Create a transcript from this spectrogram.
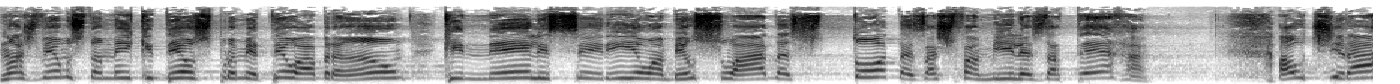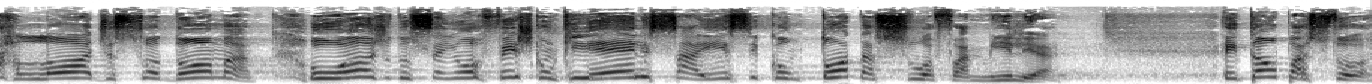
Nós vemos também que Deus prometeu a Abraão que nele seriam abençoadas todas as famílias da terra. Ao tirar Ló de Sodoma, o anjo do Senhor fez com que ele saísse com toda a sua família. Então, pastor,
